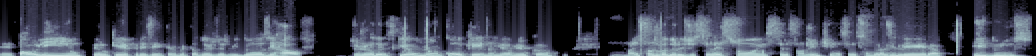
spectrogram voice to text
é, Paulinho, pelo que representa a Libertadores 2012, e Ralph. São jogadores que eu não coloquei no meu meio campo, mas são jogadores de seleções, seleção argentina, seleção brasileira, ídolos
